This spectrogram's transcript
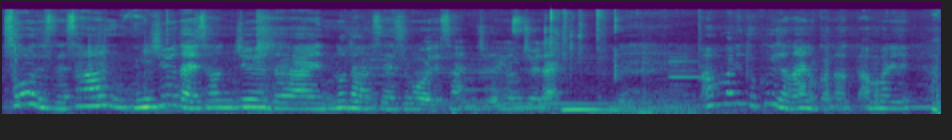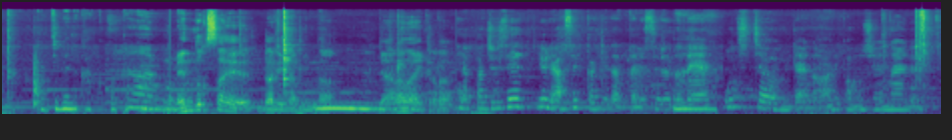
そうですね。3 20代30代の男性すごいです。30代40代。あんまり得意じゃないのかなってあんまり。自分で書くことか。はーめんどくさいがりなみんな、うんやらないから。やっぱ女性より汗っかきだったりするので落ちちゃうみたいなのはあるかもしれないです。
